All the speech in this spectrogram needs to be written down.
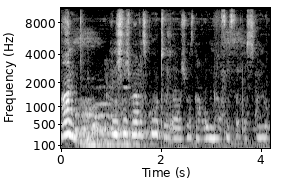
Mann, kann ich nicht mal was Gutes. Oh, ich muss nach oben laufen für das Unload.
